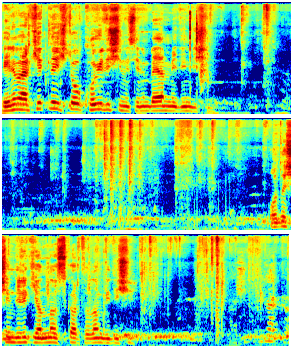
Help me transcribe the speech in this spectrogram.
Benim erkekle işte o koyu dişini senin beğenmediğin dişini. O da şimdilik yanına ıskartadan bir dişi. Ha, şimdi bir dakika.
